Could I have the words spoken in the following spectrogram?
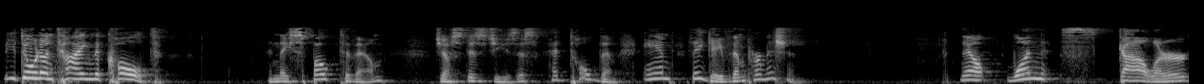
What are you doing untying the colt? And they spoke to them just as Jesus had told them. And they gave them permission. Now, one scholar,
